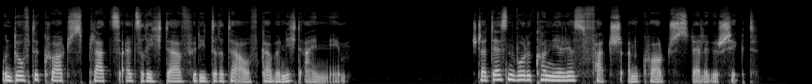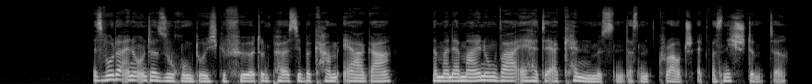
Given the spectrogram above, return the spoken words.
und durfte Crouchs Platz als Richter für die dritte Aufgabe nicht einnehmen. Stattdessen wurde Cornelius Fudge an Crouchs Stelle geschickt. Es wurde eine Untersuchung durchgeführt und Percy bekam Ärger, da man der Meinung war, er hätte erkennen müssen, dass mit Crouch etwas nicht stimmte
